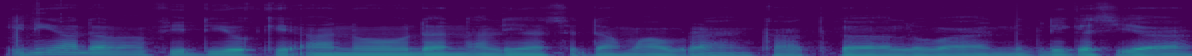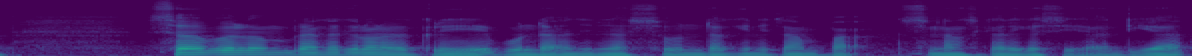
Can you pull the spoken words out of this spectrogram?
Ini adalah video Keanu dan Alia sedang mau berangkat ke luar negeri guys ya. Sebelum berangkat ke luar negeri, Bunda Angelina Sondak ini tampak senang sekali guys ya. Dia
